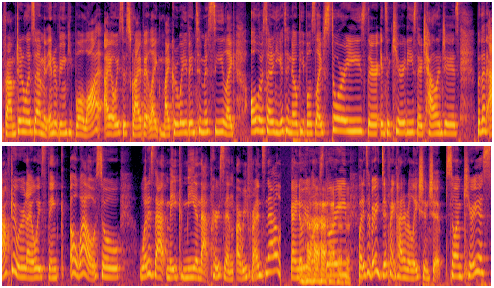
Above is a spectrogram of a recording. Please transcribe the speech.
from journalism and interviewing people a lot. I always describe it like microwave intimacy. Like all of a sudden, you get to know people's life stories, their insecurities, their challenges. But then afterward, I always think, oh, wow, so what does that make me and that person? Are we friends now? I know your life story, but it's a very different kind of relationship. So I'm curious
